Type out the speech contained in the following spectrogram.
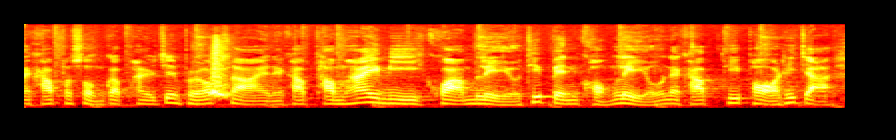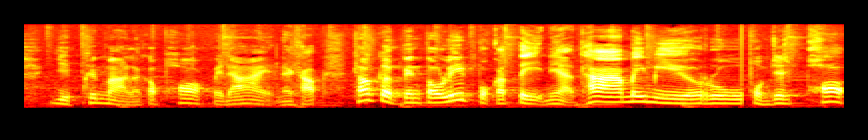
นะครับผสมกับไฮโดรเจนเพอร์ออกไซด์นะครับทำให้มีความเหลวที่เป็นของเหลวนะครับที่พอที่จะหยิบขึ้นมาแล้วก็พอกไปได้นะครับถ้าเกิดเป็นเตารีดปกติเนี่ยถ้าไม่มีรูผมจะพอก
